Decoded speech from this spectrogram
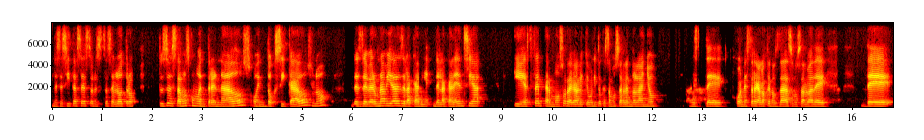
necesitas esto, necesitas el otro. Entonces estamos como entrenados o intoxicados, ¿no? Desde ver una vida desde la, de la carencia y este hermoso regalo y qué bonito que estamos cerrando el año este, con este regalo que nos das, Rosalba, de, de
